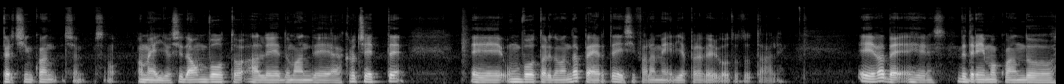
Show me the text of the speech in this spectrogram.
per 50, cioè, o meglio, si dà un voto alle domande a crocette, un voto alle domande aperte e si fa la media per avere il voto totale. E vabbè, eh, vedremo quando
